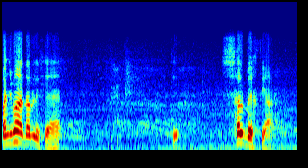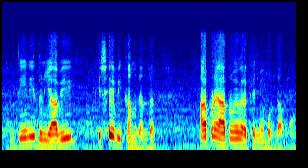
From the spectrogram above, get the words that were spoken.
پنجواں ادب لکھا ہے کہ سلب اختیار دینی دنیاوی کسی بھی کام کے اندر اپنے آپ رکھے جی مردہ ہوں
